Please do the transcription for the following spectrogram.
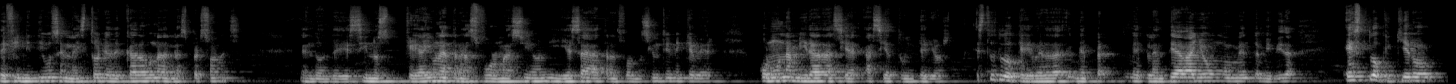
definitivos en la historia de cada una de las personas en donde si que hay una transformación y esa transformación tiene que ver con una mirada hacia, hacia tu interior. Esto es lo que de verdad me, planteaba yo un momento en mi vida. ¿Es lo que quiero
